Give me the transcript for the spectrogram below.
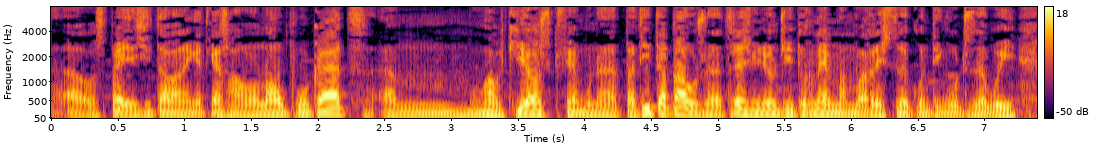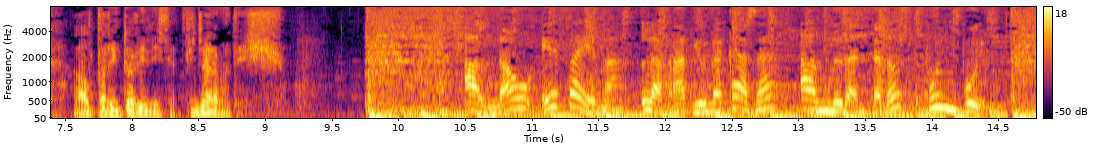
a l'espai digital, en aquest cas al 99.cat. Amb el quiosc fem una petita pausa de 3 minuts i tornem amb la resta de continguts d'avui al Territori 17. Fins ara mateix. El 9 FM, la ràdio de casa, al 92.8.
